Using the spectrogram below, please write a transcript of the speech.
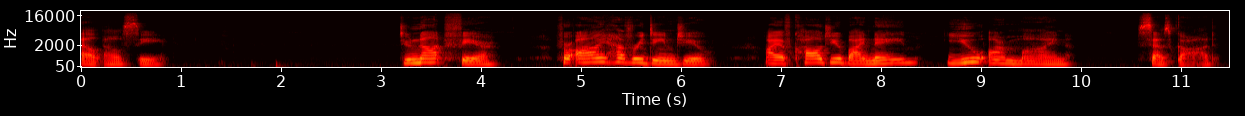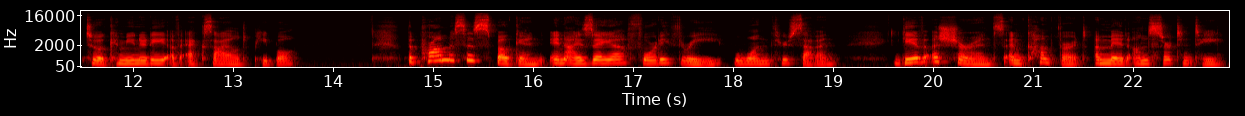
LLC. Do not fear, for I have redeemed you. I have called you by name. You are mine, says God to a community of exiled people. The promises spoken in Isaiah 43 1 through 7 give assurance and comfort amid uncertainty.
